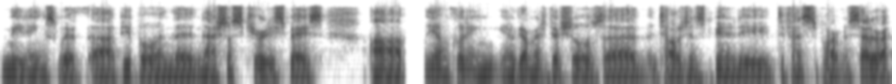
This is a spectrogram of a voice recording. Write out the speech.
meetings with uh, people in the national security space, uh, you know, including you know government officials, uh, intelligence community, Defense Department, et cetera.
